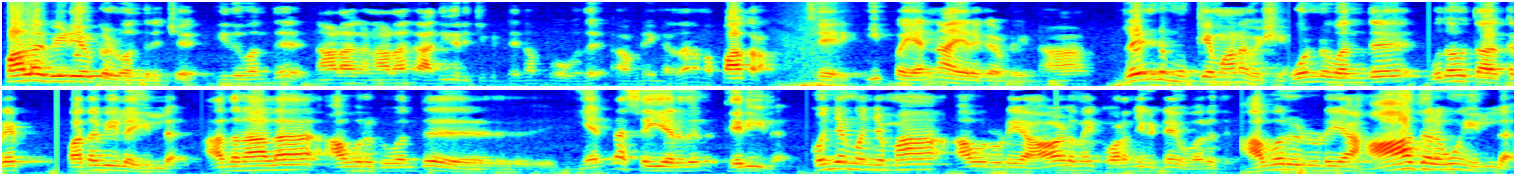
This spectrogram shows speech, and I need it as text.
பல வீடியோக்கள் வந்துருச்சு. இது வந்து நாளாக நாளாக அதிகரிச்சுக்கிட்டே தான் போகுது அப்படிங்கிறத நம்ம பார்க்குறோம். சரி இப்போ என்ன ஆயிருக்கு அப்படின்னா ரெண்டு முக்கியமான விஷயம். ஒன்று வந்து உத்தவ் தாக்கரே பதவியில் இல்லை. அதனால் அவருக்கு வந்து என்ன செய்யறதுன்னு தெரியல. கொஞ்சம் கொஞ்சமாக அவருடைய ஆளுமை குறைஞ்சிக்கிட்டே வருது. அவருடைய ஆதரவும் இல்லை.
